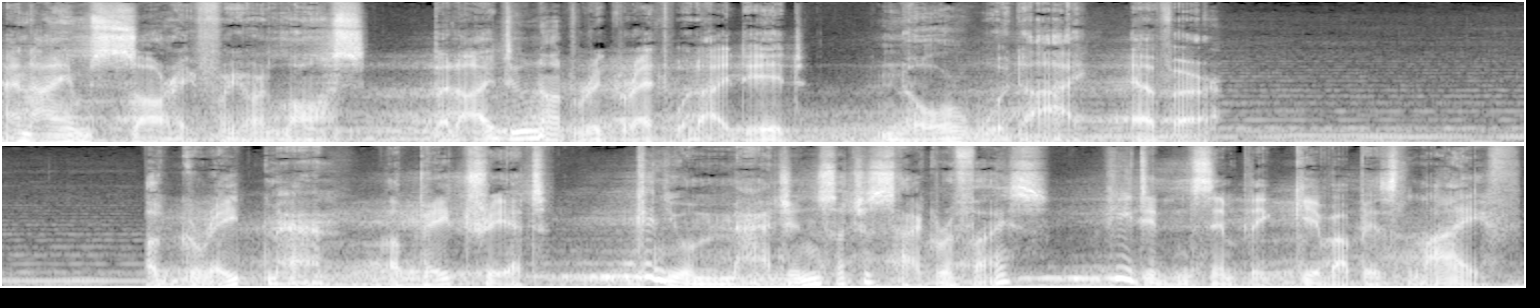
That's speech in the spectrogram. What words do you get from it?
and I am sorry for your loss but I do not regret what I did, nor would I ever. A great man, a patriot. Can you imagine such a sacrifice? He didn't simply give up his life,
